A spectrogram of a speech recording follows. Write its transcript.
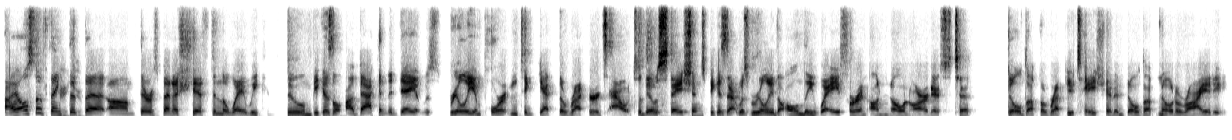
I also think Very that that um, there's been a shift in the way we consume because uh, back in the day it was really important to get the records out to those stations because that was really the only way for an unknown artist to build up a reputation and build up notoriety.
